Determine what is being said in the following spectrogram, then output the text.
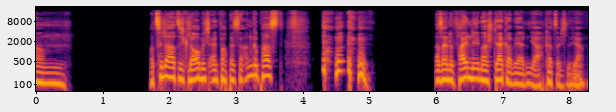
Ähm, Godzilla hat sich, glaube ich, einfach besser angepasst. Dass seine Feinde immer stärker werden, ja, tatsächlich, ja.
